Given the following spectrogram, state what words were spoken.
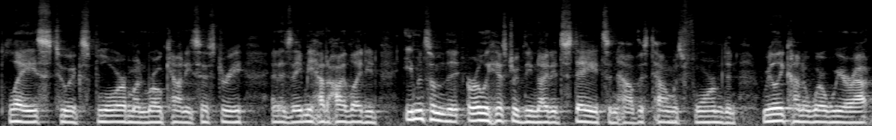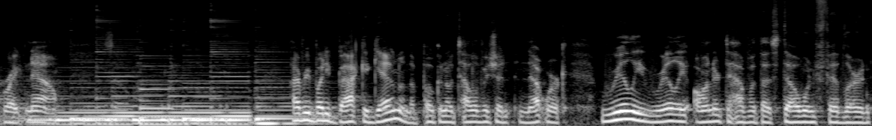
place to explore Monroe County's history. And as Amy had highlighted, even some of the early history of the United States and how this town was formed and really kind of where we are at right now. Hi, everybody, back again on the Pocono Television Network. Really, really honored to have with us Delwyn Fiddler. And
